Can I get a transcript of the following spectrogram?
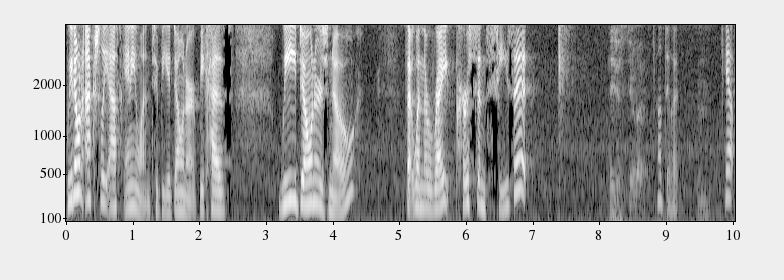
We don't actually ask anyone to be a donor because we donors know that when the right person sees it, They just do it. I'll do it. Mm-hmm. Yep.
